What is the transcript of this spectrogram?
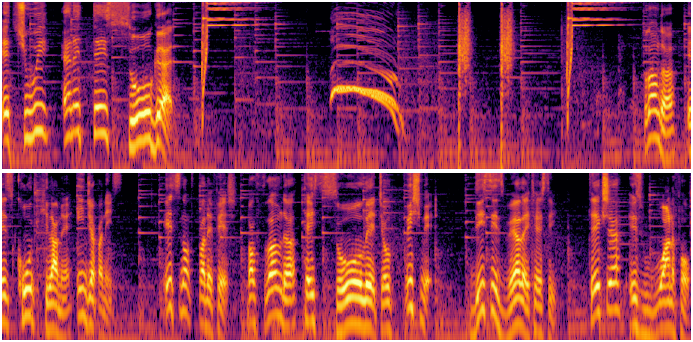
It's chewy and it tastes so good. Flounder is called hirame in Japanese. It's not fatty fish, but flounder tastes so rich of fish meat. This is very tasty. Texture is wonderful.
